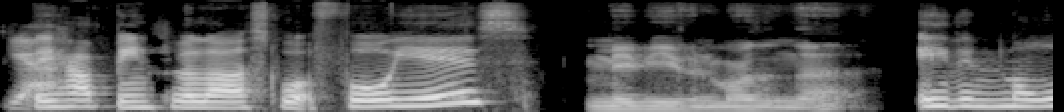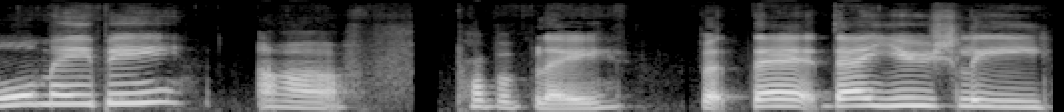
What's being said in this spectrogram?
Yeah. They have been for the last, what, four years? Maybe even more than that. Even more, maybe? Uh, probably. But they're, they're usually,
